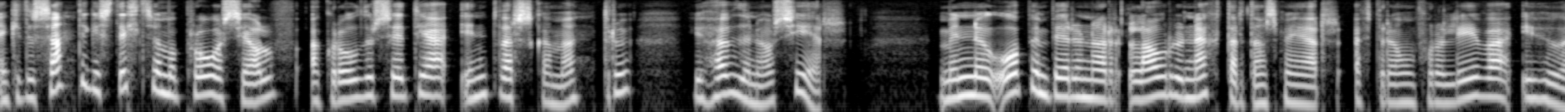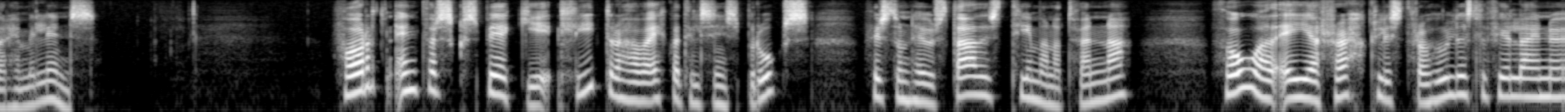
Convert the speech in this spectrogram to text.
en getur samt ekki stilt sem að prófa sjálf að gróður setja indverska möndru í höfðinu á sér. Minnu ofinberunar láru nektardansmegar eftir að hún fór að lifa í hugarheimi lins. Forn indversk speki hlýtur að hafa eitthvað til síns brúks fyrst hún hefur staðist tíman að tvenna Þó að eiga rökklist frá hugleðslufélaginu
